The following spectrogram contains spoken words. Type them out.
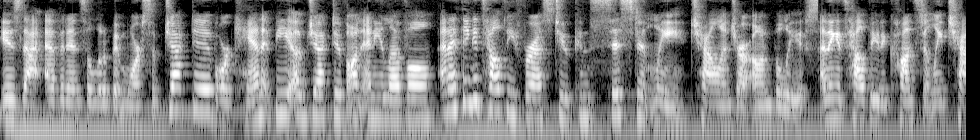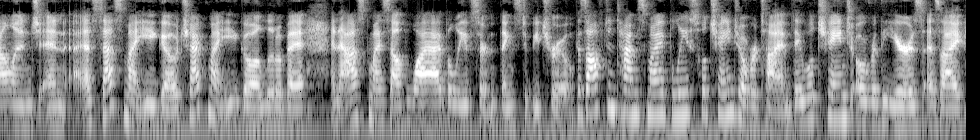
Is that evidence a little bit more subjective, or can it be objective on any level? And I think it's healthy for us to consistently challenge our own beliefs. I think it's healthy to constantly challenge and assess my ego, check my ego a little bit, and ask myself why I believe certain things to be true. Because oftentimes my beliefs will change over time. They will change over the years as I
